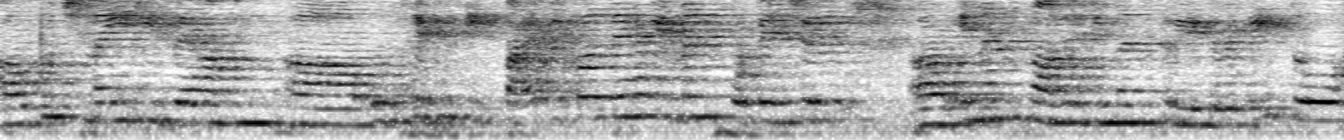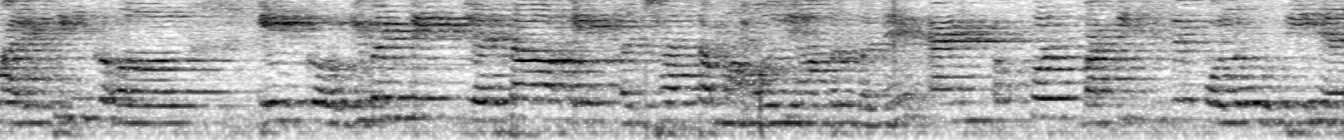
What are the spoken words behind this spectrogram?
कुछ नई चीज़ें हम उनसे भी सीख पाए because they have immense potential immense knowledge immense creativity तो आई थिंक एक गिव एंड टेक जैसा एक अच्छा सा माहौल यहाँ पर बने एंड ऑफ़ कोर्स बाकी चीज़ें फॉलो होती है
